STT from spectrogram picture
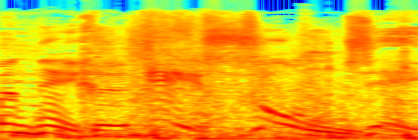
106.9 is Zon, Zee,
